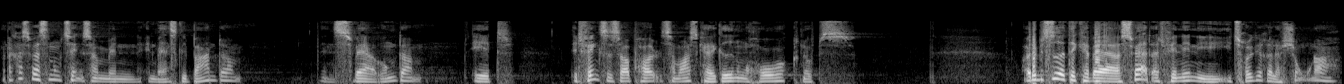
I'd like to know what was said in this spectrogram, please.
Men der kan også være sådan nogle ting som en, en vanskelig barndom, en svær ungdom, et, et fængselsophold, som også kan have givet nogle hårde knups. Og det betyder, at det kan være svært at finde ind i, i trygge relationer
